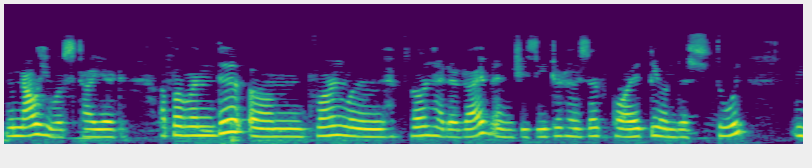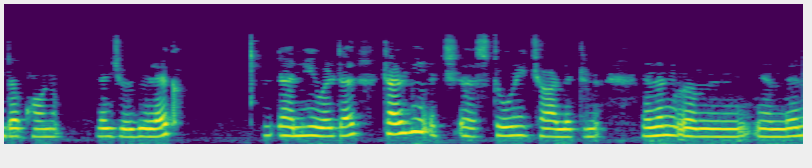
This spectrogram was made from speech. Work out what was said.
And now he was tired. அப்போ வந்து um, Fern, will, Fern had arrived and she seated herself quietly on the stool in the corner. Then she will be like, and he will tell, tell me a, ch- a story, Charlotte. And, and then, um, and then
